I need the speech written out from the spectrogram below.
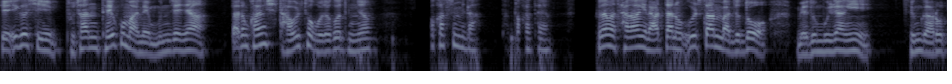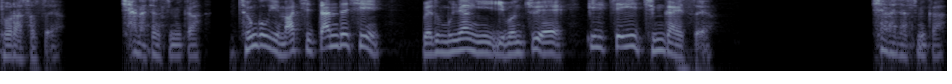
이것이 부산 대구만의 문제냐? 다른 광역시 다 훑어보자거든요. 똑같습니다. 다 똑같아요. 그나마 상황이 낫다는 울산마저도 매도 물량이 증가로 돌아섰어요. 희한하지 않습니까? 전국이 마치 짠 듯이 매도 물량이 이번 주에 일제히 증가했어요. 희한하지 않습니까?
